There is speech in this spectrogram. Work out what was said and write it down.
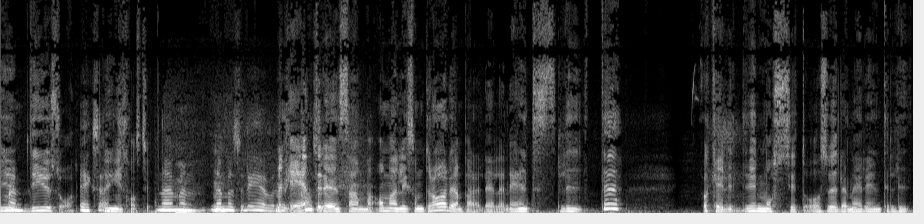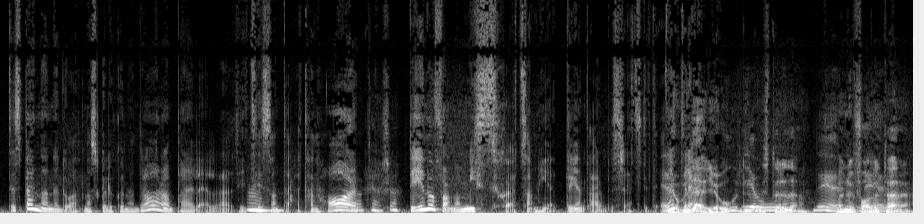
ju, Men- det är ju så. Exakt. Det är inget konstigt. Nej men, nej men så det är väl Men är inte det samma, om man liksom drar den parallellen, är det inte lite Okej, det- det är mossigt och så vidare, men är det inte lite spännande då att man skulle kunna dra de parallellerna till, till Mm. sånt där? Att han har, Ja, det är någon form av misskötsamhet rent arbetsrättsligt, är det Jo, inte men det, det? jo, det, Jo, visst är det det. det är- men hur farligt det är- är det?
